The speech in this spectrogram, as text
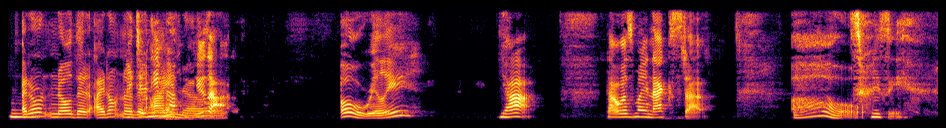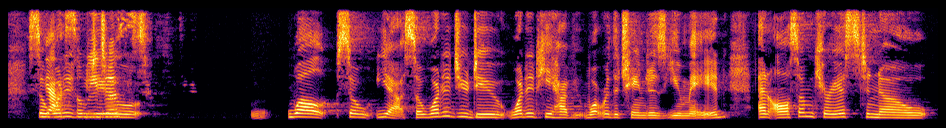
mm-hmm. I don't know that. I don't know I that I know. do that. Oh, really? Yeah, that was my next step. Oh, it's crazy. So yeah, what did so you? we just well, so yeah, so what did you do? What did he have? What were the changes you made? And also, I'm curious to know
